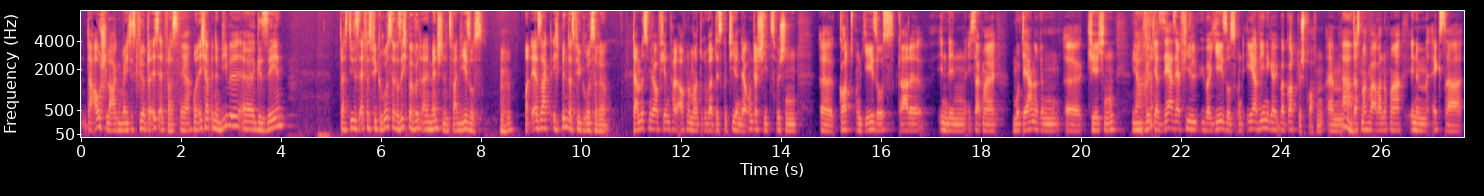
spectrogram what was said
da ausschlagen, wenn ich das Gefühl habe, da ist etwas. Ja. Und ich habe in der Bibel äh, gesehen, dass dieses etwas viel Größere sichtbar wird in einem Menschen, und zwar in Jesus. Mhm. Und er sagt, ich bin das viel Größere. Da müssen wir auf jeden Fall auch nochmal drüber diskutieren. Der Unterschied zwischen äh, Gott und Jesus, gerade in den, ich sag mal, moderneren äh, Kirchen, ja. wird ja sehr, sehr viel über Jesus und eher weniger über Gott gesprochen. Ähm, ah. Das machen wir aber nochmal in einem extra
